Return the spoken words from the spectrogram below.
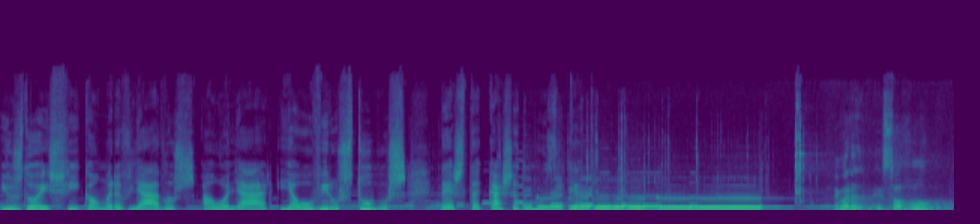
E os dois ficam maravilhados ao olhar e ao ouvir os tubos desta caixa de música. Agora eu só vou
